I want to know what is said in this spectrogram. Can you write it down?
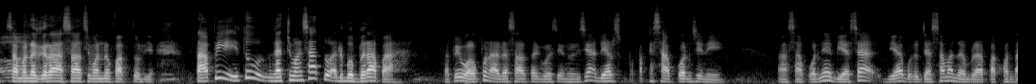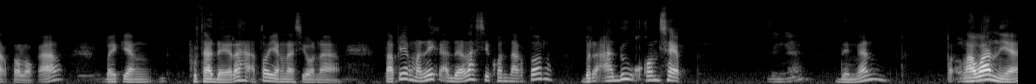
Oh. sama negara asal si manufakturnya. Tapi itu nggak cuma satu, ada beberapa. Hmm. Tapi walaupun ada syarat regulasi Indonesia, dia harus pakai subkon sini. Nah, subkonnya biasa dia bekerja sama dengan beberapa kontraktor lokal, baik yang putra daerah atau yang nasional. Tapi yang menarik adalah si kontraktor beradu konsep Dengan dengan pe- Owner. lawannya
